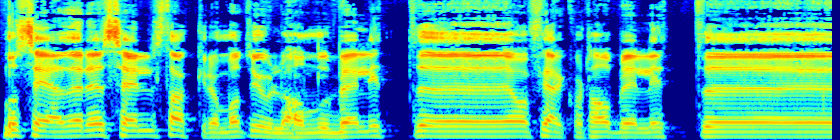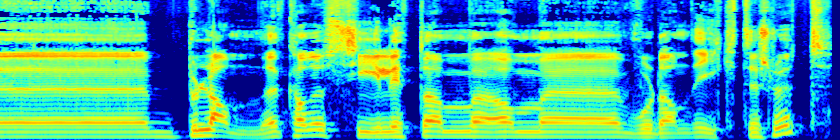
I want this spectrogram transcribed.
Nå ser jeg dere selv snakker om at julehandel ble litt, og fjerde kvartal ble litt blandet. Kan du si litt om, om hvordan det gikk til slutt?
